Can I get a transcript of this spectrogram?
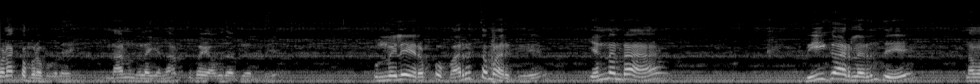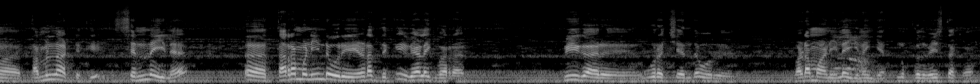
வணக்கம் பிரபுகளே. நான் உங்களை எல்லாம் துபாய் அபுதாபிலேருந்து உண்மையிலே ரொம்ப வருத்தமாக இருக்குது என்னென்னா பீகார்லேருந்து நம்ம தமிழ்நாட்டுக்கு சென்னையில் தரமணின்ற ஒரு இடத்துக்கு வேலைக்கு வர்றாரு. பீகார் ஊரை சேர்ந்த ஒரு வடமாநில இளைஞர் முப்பது வயசு தக்கம்.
